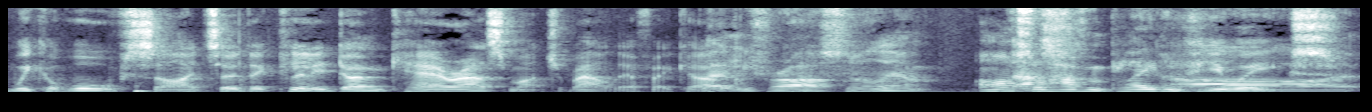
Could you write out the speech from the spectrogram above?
weaker Wolves side, so they clearly don't care as much about the FA Cup. Lately for Arsenal, they haven't- Arsenal haven't played in a few Ah, weeks.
